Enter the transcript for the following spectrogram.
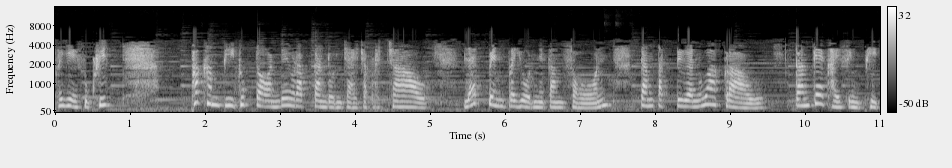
พระเยซูคริสต์พระคัมภีร์ทุกตอนได้รับการดลใจจากพระเจ้า และเป็นประโยชน์ในการสอน การตักเตือนว่ากล่าว การแก้ไขสิ่งผิด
